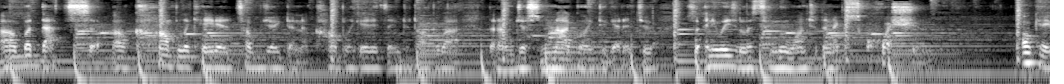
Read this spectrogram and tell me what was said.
Uh, but that's a complicated subject and a complicated thing to talk about that I'm just not going to get into. So, anyways, let's move on to the next question. Okay,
